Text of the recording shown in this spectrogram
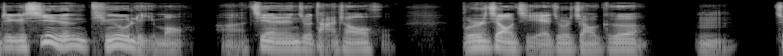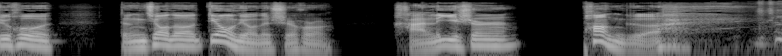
这个新人挺有礼貌。啊，见人就打招呼，不是叫姐就是叫哥，嗯，最后等叫到调调的时候，喊了一声“胖哥 ”，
